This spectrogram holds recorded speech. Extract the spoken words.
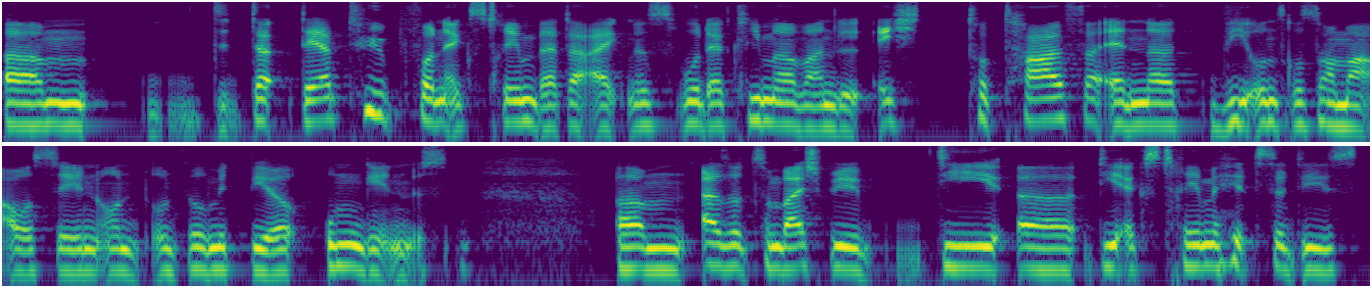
ähm, der Typ von Extremwetterereignis, wo der Klimawandel echt total verändert, wie unsere Sommer aussehen und, und womit wir umgehen müssen. Ähm, also zum Beispiel die, äh, die extreme Hitze, die es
